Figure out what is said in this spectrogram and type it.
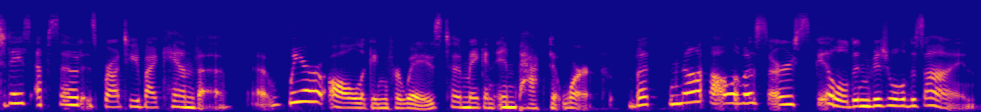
Today's episode is brought to you by Canva. Uh, we're all looking for ways to make an impact at work, but not all of us are skilled in visual design.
